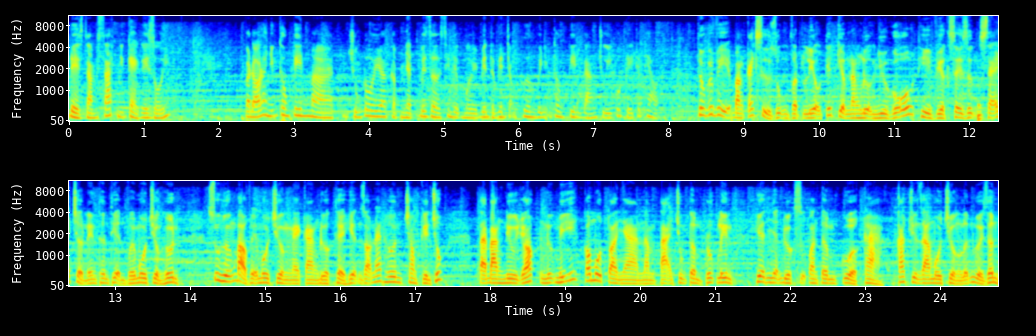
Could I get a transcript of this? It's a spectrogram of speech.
để giám sát những kẻ gây rối. Và đó là những thông tin mà chúng tôi à, cập nhật. Bây giờ xin được mời biên tập viên Trọng Khương với những thông tin đáng chú ý quốc tế tiếp theo. Thưa quý vị, bằng cách sử dụng vật liệu tiết kiệm năng lượng như gỗ thì việc xây dựng sẽ trở nên thân thiện với môi trường hơn. Xu hướng bảo vệ môi trường ngày càng được thể hiện rõ nét hơn trong kiến trúc. Tại bang New York, nước Mỹ, có một tòa nhà nằm tại trung tâm Brooklyn hiện nhận được sự quan tâm của cả các chuyên gia môi trường lẫn người dân.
